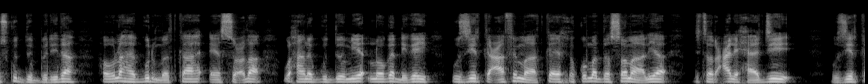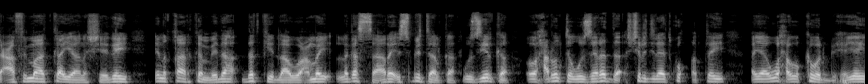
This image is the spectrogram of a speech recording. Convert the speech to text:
isku dubarida howlaha gurmadka ah ee socda waxaana guddoomiye looga dhigay wasiirka caafimaadka ee xukuumadda soomaaliya doctor cali xaaji. Wasiirka caafimaadka ayaana sheegay in qaar ka mid ah dadkii dhaawacmay laga saaray isbitaalka. Wasiirka oo xarunta wasaaradda shir jileed ku qabtay ayaa waxa uu ka warbixiyey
